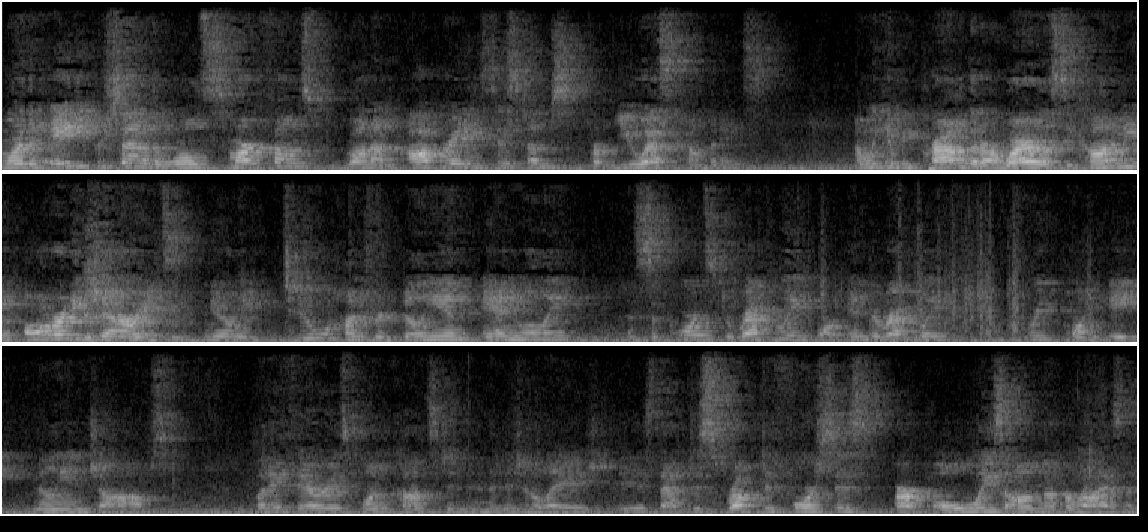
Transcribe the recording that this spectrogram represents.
More than 80% of the world's smartphones run on operating systems from US companies. And we can be proud that our wireless economy already generates nearly 200 billion annually and supports directly or indirectly 3.8 million jobs. But if there is one constant in the digital age, it is that disruptive forces are always on the horizon.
